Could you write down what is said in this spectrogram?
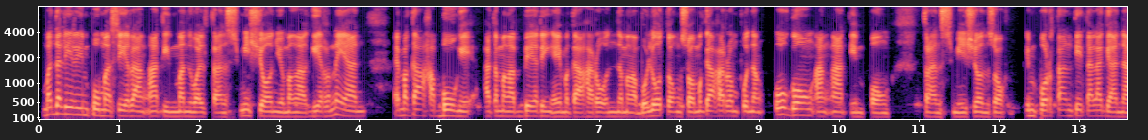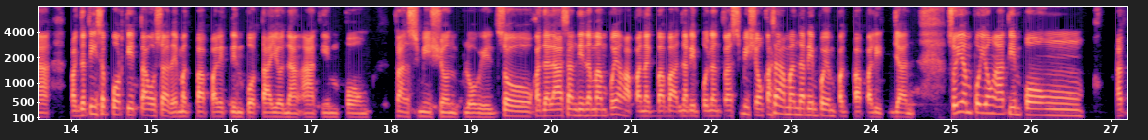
madali rin po masira ang ating manual transmission. Yung mga gear na yan ay magkakabungi at ang mga bearing ay magkakaroon ng mga bulutong. So magkakaroon po ng ugong ang ating pong transmission. So importante talaga na pagdating sa 40,000 ay magpapalit din po tayo ng ating pong transmission fluid. So, kadalasan din naman po yan kapag nagbaba na rin po ng transmission, kasama na rin po yung pagpapalit dyan. So, yan po yung ating pong at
